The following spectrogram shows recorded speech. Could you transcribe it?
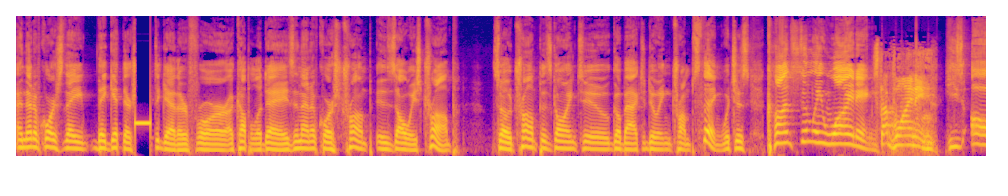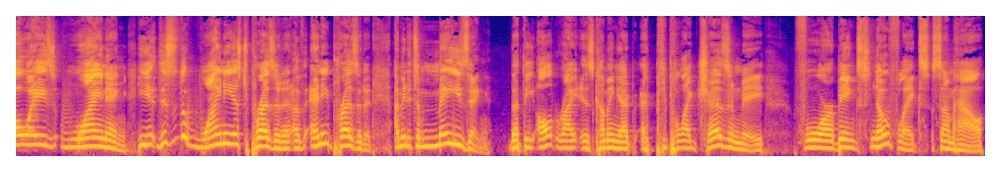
And then of course they they get their together for a couple of days and then of course Trump is always Trump. So Trump is going to go back to doing Trump's thing, which is constantly whining. Stop whining. He's always whining. He this is the whiniest president of any president. I mean, it's amazing that the alt right is coming at, at people like Chez and me for being snowflakes somehow,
